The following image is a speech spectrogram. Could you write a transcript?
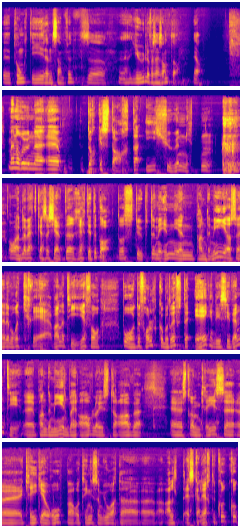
eh punkt i den samfunnshjulet, eh, for å si det sånn. Ja. Men Rune, eh, dere starta i 2019, og alle vet hva som skjedde rett etterpå. Da stupte vi inn i en pandemi, og så har det vært krevende tider for både folk og bedrifter egentlig siden den tid. Eh, pandemien ble avløst av eh, strømkrise, eh, krig i Europa og ting som gjorde at eh, alt eskalerte. Hvor- hvor-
